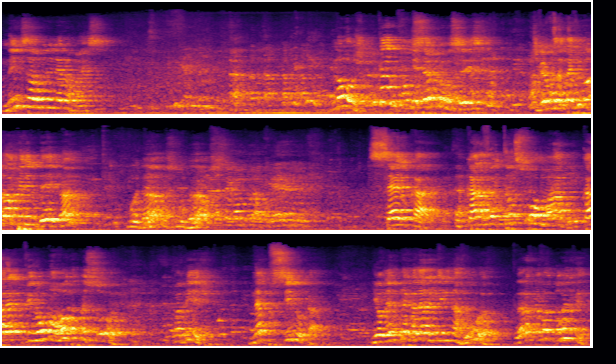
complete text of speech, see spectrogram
Nem Zaúl ele era mais. Não, eu juro, cara, falando sério para vocês. Tivemos até que mudar o apelido dele, hã? Mudamos, mudamos. Sério, cara. O cara foi transformado. O cara virou uma outra pessoa. Mas, bicho, não é possível, cara. E eu lembro que a galera aqui na rua, a galera ficava doida, velho.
